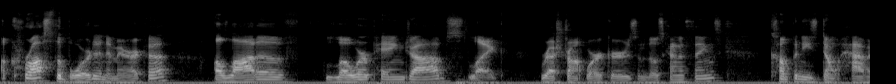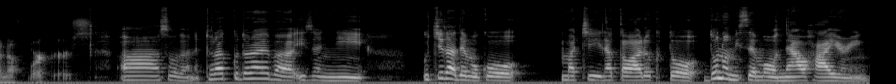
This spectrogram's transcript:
across the board in America, a lot of lower paying jobs like restaurant workers and those kind of things, companies don't have enough workers. ああそうだねトラックドライバー以前にうちらでもこう街中を歩くとどの店も now hiring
